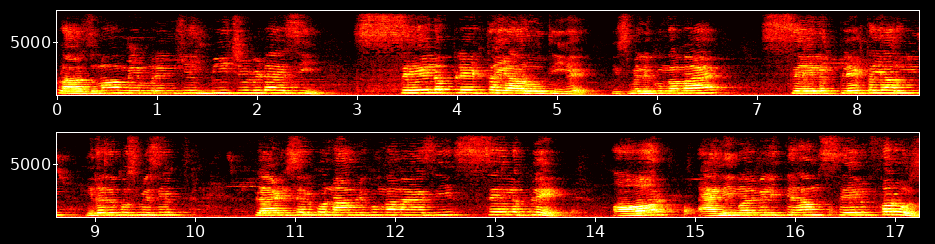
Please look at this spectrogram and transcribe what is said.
प्लाज्मा मेम्ब्रेन के बीच में बेटा ऐसी सेल प्लेट तैयार होती है। इसमें लिखूँगा मैं, सेल प्लेट तैयार हुई। इधर देखो उसमें से प्लांट सेल को नाम लिखूँगा मैं ऐसी, सेल प्लेट। और एनिमल में लिखते हैं हम सेल फरोज।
